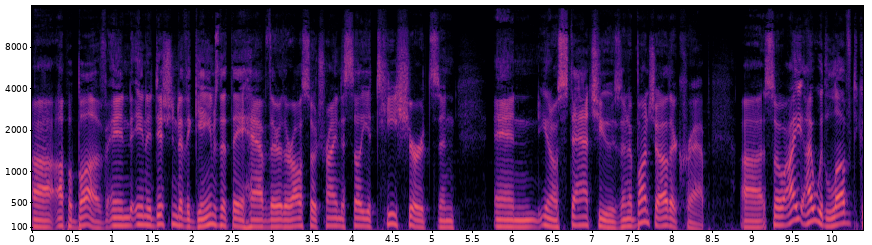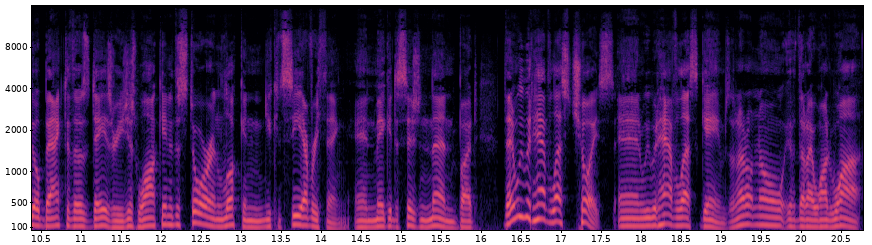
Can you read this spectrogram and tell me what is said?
uh, up above. And in addition to the games that they have there, they're also trying to sell you T-shirts and and you know statues and a bunch of other crap. Uh, so I, I would love to go back to those days where you just walk into the store and look and you can see everything and make a decision then. But then we would have less choice and we would have less games. And I don't know if that I would want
